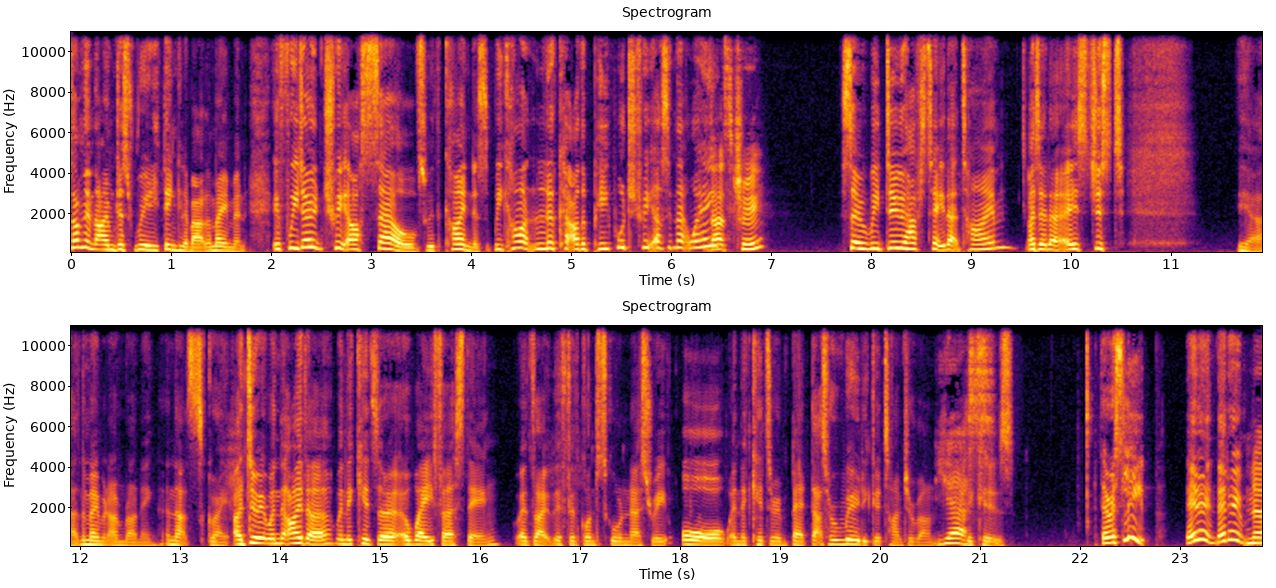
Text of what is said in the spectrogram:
Something that I'm just really thinking about at the moment. If we don't treat ourselves with kindness, we can't look at other people to treat us in that way. That's true. So we do have to take that time. I don't know. It's just Yeah, at the moment I'm running, and that's great. I do it when the, either when the kids are away first thing, it's like if they've gone to school and nursery, or when the kids are in bed. That's a really good time to run. Yes, because they're asleep. They don't. They don't. No,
